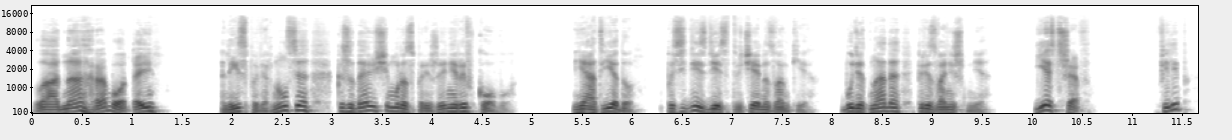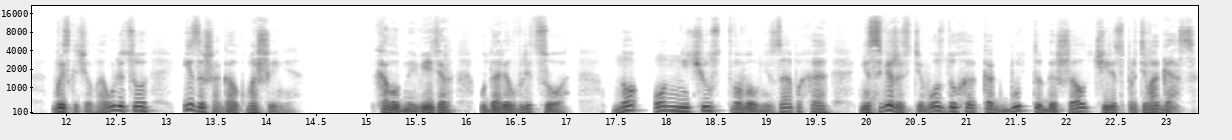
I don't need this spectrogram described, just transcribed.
Ладно, работай. Лис повернулся к ожидающему распоряжения Рывкову. Я отъеду. Посиди здесь, отвечай на звонки. Будет надо, перезвонишь мне. Есть, шеф. Филипп выскочил на улицу и зашагал к машине. Холодный ветер ударил в лицо, но он не чувствовал ни запаха, ни свежести воздуха, как будто дышал через противогаз.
